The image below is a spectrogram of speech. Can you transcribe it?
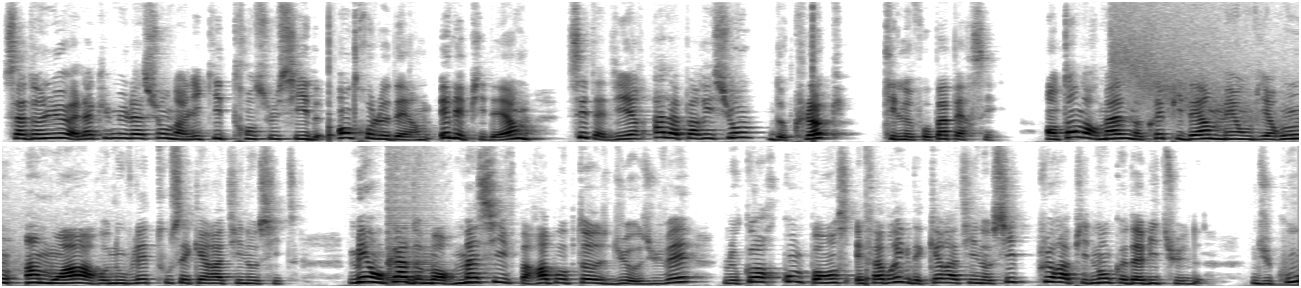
Ça donne lieu à l'accumulation d'un liquide translucide entre le derme et l'épiderme, c'est-à-dire à, l'apparition de cloques qu'il ne faut pas percer. En temps normal, notre épiderme met environ un mois à renouveler tous ses kératinocytes. Mais en cas de mort massive par apoptose due aux UV, le corps compense et fabrique des kératinocytes plus rapidement que d'habitude. Du coup,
